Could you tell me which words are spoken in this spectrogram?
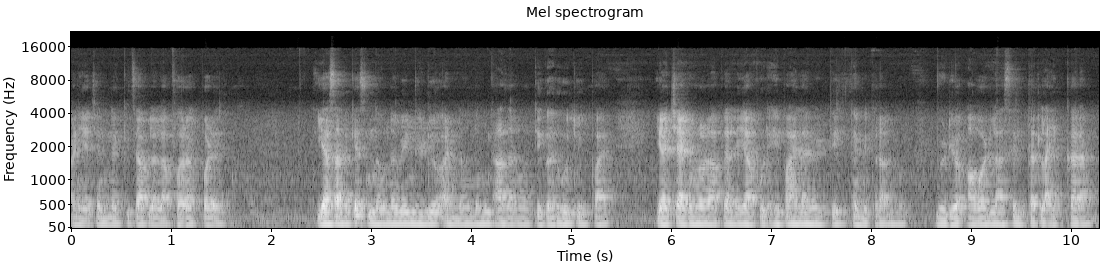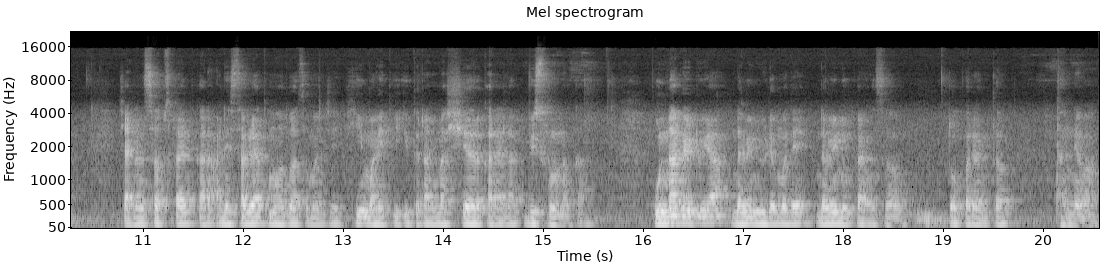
आणि याच्याने नक्कीच आपल्याला फरक पडेल. यासारखेच नवनवीन व्हिडिओ आणि नवनवीन आजारांवरती घरगुती उपाय या चॅनलवर आपल्याला यापुढेही पाहायला भेटतील. तर मित्रांनो व्हिडिओ आवडला असेल तर लाईक करा. चॅनल सबस्क्राईब करा आणि सगळ्यात महत्त्वाचं म्हणजे ही माहिती इतरांना शेअर करायला विसरू नका. पुन्हा भेटूया नवीन व्हिडिओमध्ये नवीन उपायांसह. तोपर्यंत धन्यवाद.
